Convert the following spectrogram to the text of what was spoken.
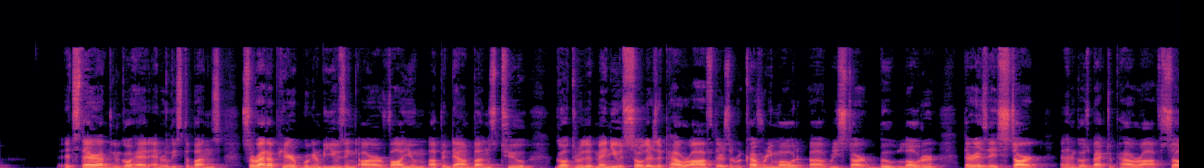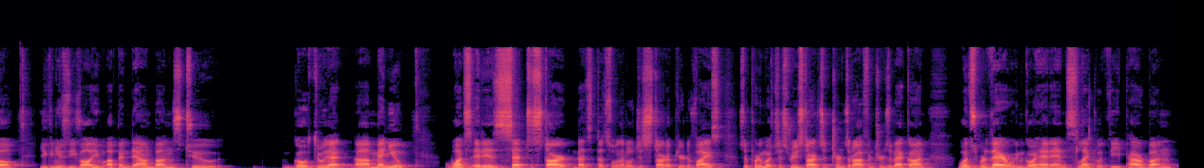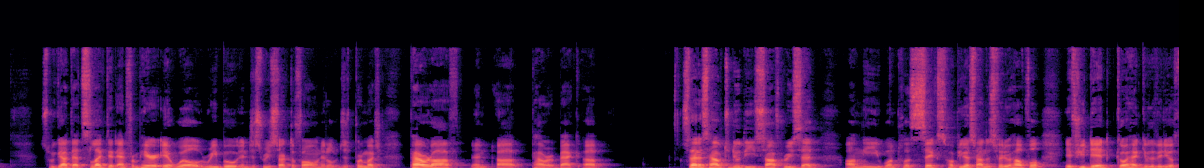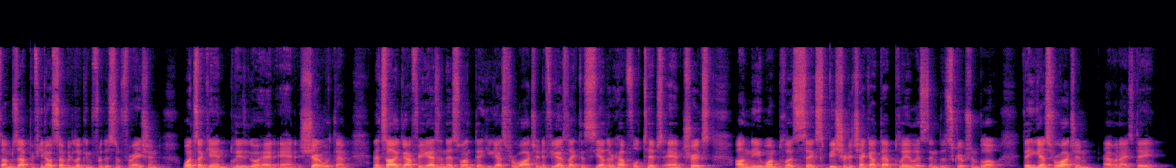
It's there. I'm going to go ahead and release the buttons. So right up here, we're going to be using our volume up and down buttons to go through the menus. So there's a power off, there's a recovery mode, a restart boot loader, there is a start, and then it goes back to power off. So you can use the volume up and down buttons to go through that uh, menu. Once it is set to start, that's that's the one that'll just start up your device. So pretty much just restarts it, turns it off, and turns it back on. Once we're there, we're going to go ahead and select with the power button. So we got that selected, and from here it will reboot and just restart the phone. It'll just pretty much power it off and uh, power it back up. So that is how to do the soft reset on the OnePlus 6. Hope you guys found this video helpful. If you did, go ahead give the video a thumbs up. If you know somebody looking for this information, once again, please go ahead and share it with them. And that's all I got for you guys in this one. Thank you guys for watching. If you guys like to see other helpful tips and tricks on the OnePlus 6, be sure to check out that playlist in the description below. Thank you guys for watching. Have a nice day.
